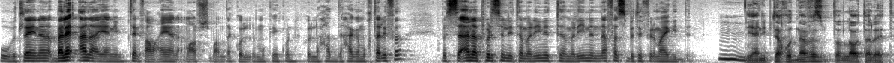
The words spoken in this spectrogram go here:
وبتلاقي ان أنا بلاقي أنا يعني بتنفع معايا أنا ما أعرفش طبعا ده كل ممكن يكون كل حد حاجة مختلفة بس أنا personally تمارين التمارين النفس بتفرق معايا جدا. يعني بتاخد نفس بتطلعه ثلاثة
